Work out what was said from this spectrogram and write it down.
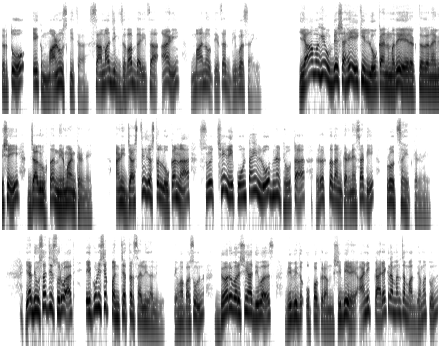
तर तो एक माणुसकीचा सामाजिक जबाबदारीचा आणि मानवतेचा दिवस आहे. यामागे उद्देश आहे की लोकांमध्ये रक्तदानाविषयी जागरूकता निर्माण करणे. आणि जास्तीत जास्त लोकांना स्वेच्छेने कोणताही लोभ न ठेवता रक्तदान करण्यासाठी प्रोत्साहित करणे. या दिवसाची सुरुवात एकोणीसशे पंच्याहत्तर साली झाली. तेव्हापासून दरवर्षी हा दिवस विविध उपक्रम शिबिरे आणि कार्यक्रमांच्या माध्यमातून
